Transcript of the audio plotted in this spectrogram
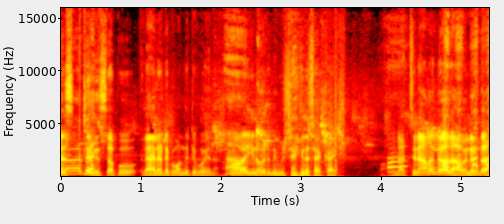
ജസ്റ്റ് മിസ് അപ്പു. ലാലേട്ടൻ ഇപ്പൊ വന്നിട്ട് പോയത്. അപ്പൊ അവൻ ഇങ്ങനെ ഒരു നിമിഷം ഇങ്ങനെ ഷെക്കായി അവന്റെ അച്ഛനാണല്ലോ അത്. അവനെന്താ?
